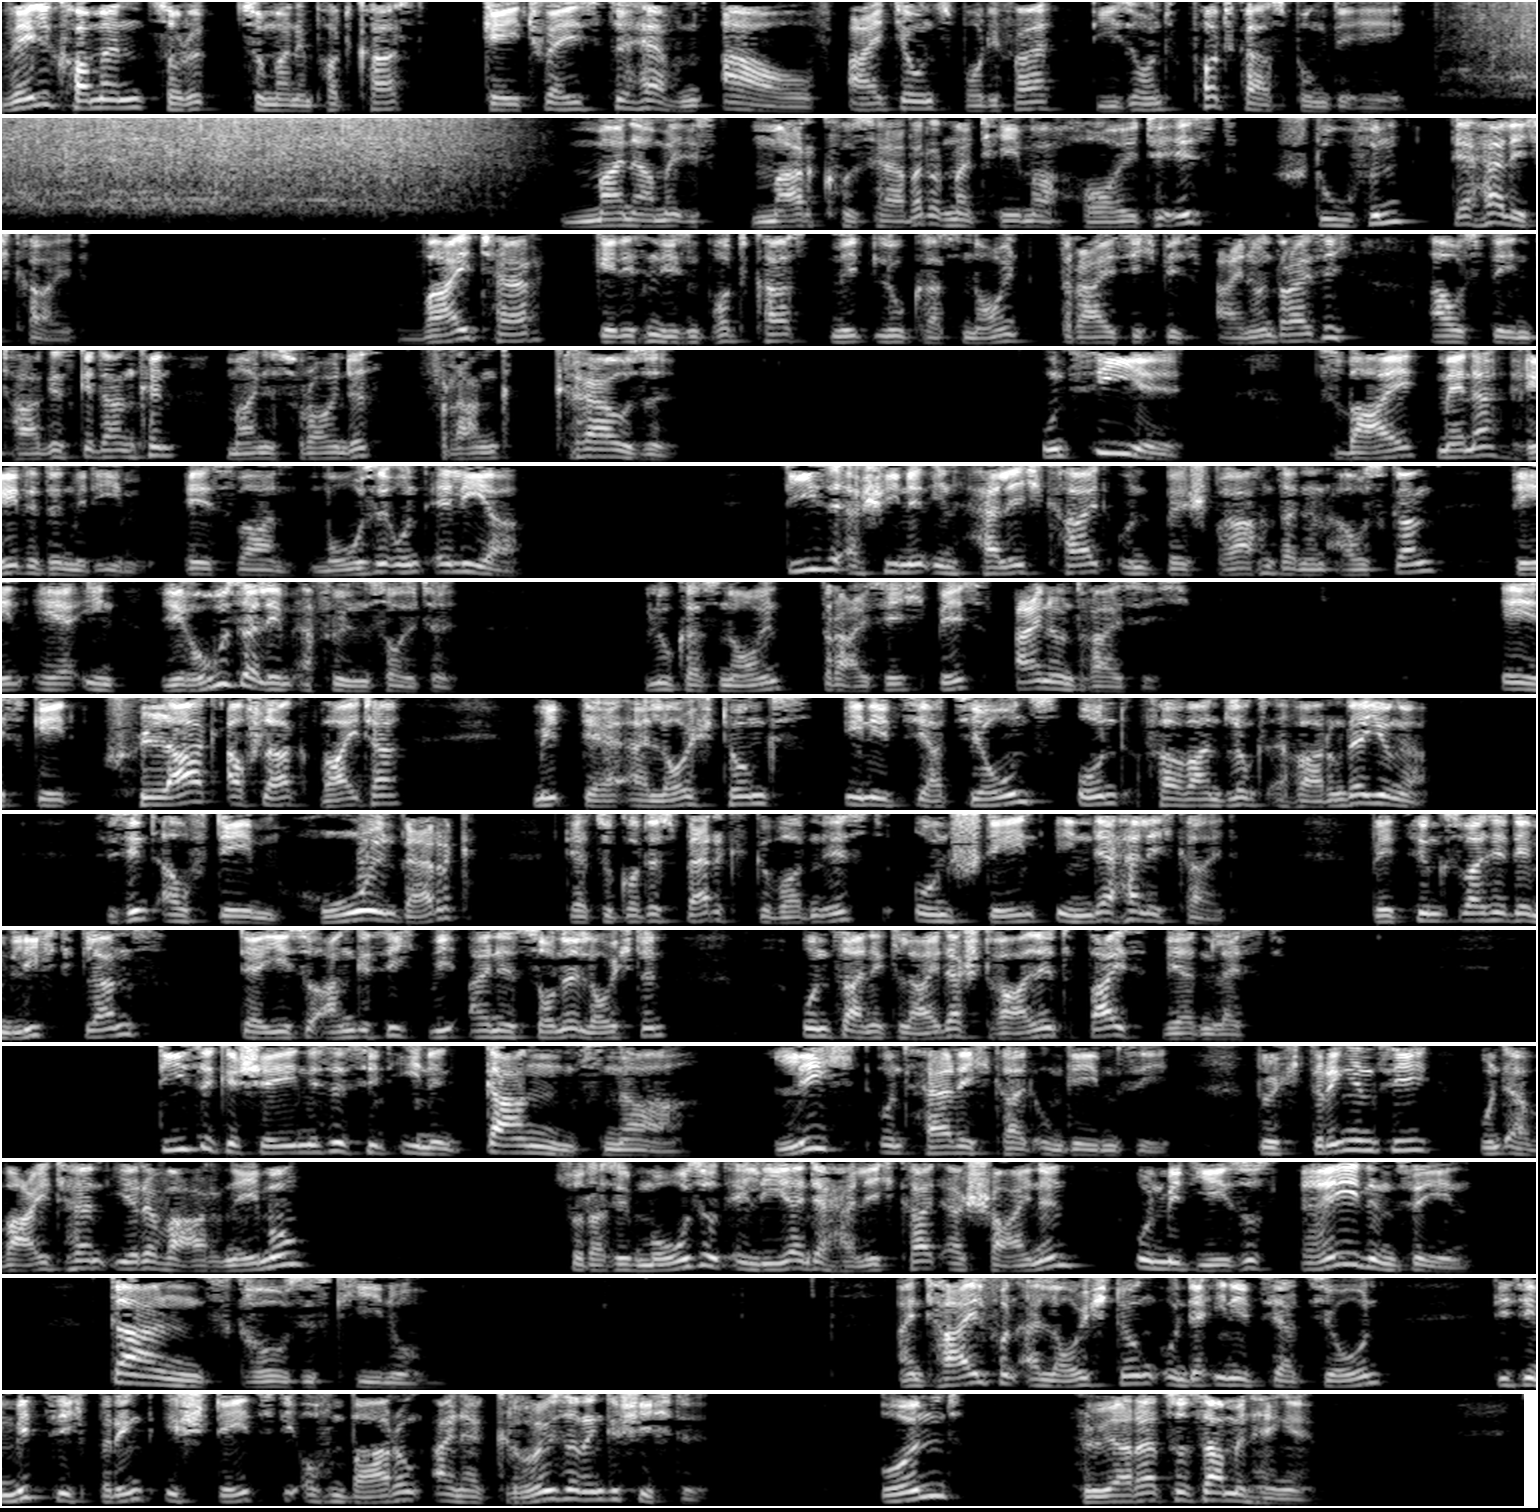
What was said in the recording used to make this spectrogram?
Willkommen zurück zu meinem Podcast Gateways to Heaven auf iTunes, Spotify, Deezer und Podcast.de. Mein Name ist Markus Herbert und mein Thema heute ist Stufen der Herrlichkeit. Weiter geht es in diesem Podcast mit Lukas 9, 30 bis 31 aus den Tagesgedanken meines Freundes Frank Krause. Und siehe, zwei Männer redeten mit ihm. Es waren Mose und Elia. Diese erschienen in Herrlichkeit und besprachen seinen Ausgang, den er in Jerusalem erfüllen sollte. Lukas 9, 30 bis 31. Es geht Schlag auf Schlag weiter mit der Erleuchtungs-, Initiations- und Verwandlungserfahrung der Jünger. Sie sind auf dem hohen Berg, der zu Gottes Berg geworden ist, und stehen in der Herrlichkeit, beziehungsweise dem Lichtglanz, der Jesu Angesicht wie eine Sonne leuchten und seine Kleider strahlend weiß werden lässt. Diese Geschehnisse sind ihnen ganz nah. Licht und Herrlichkeit umgeben sie, durchdringen sie und erweitern ihre Wahrnehmung so dass sie Mose und Elia in der Herrlichkeit erscheinen und mit Jesus reden sehen. Ganz großes Kino. Ein Teil von Erleuchtung und der Initiation, die sie mit sich bringt, ist stets die Offenbarung einer größeren Geschichte und höherer Zusammenhänge.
